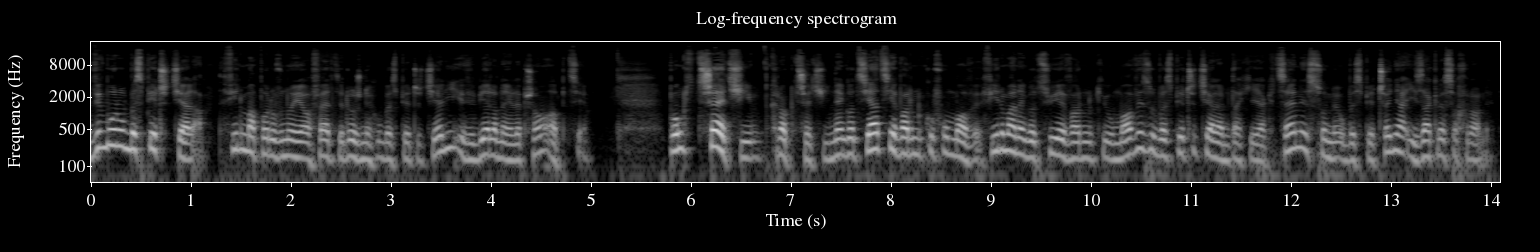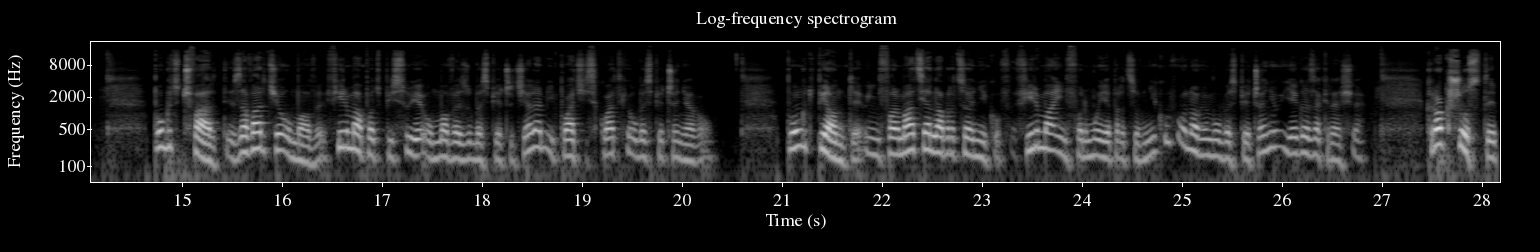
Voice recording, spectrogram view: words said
Wybór ubezpieczyciela. Firma porównuje oferty różnych ubezpieczycieli i wybiera najlepszą opcję. Punkt trzeci, krok trzeci, negocjacje warunków umowy. Firma negocjuje warunki umowy z ubezpieczycielem, takie jak ceny, sumy ubezpieczenia i zakres ochrony. Punkt czwarty, zawarcie umowy. Firma podpisuje umowę z ubezpieczycielem i płaci składkę ubezpieczeniową. Punkt piąty, informacja dla pracowników. Firma informuje pracowników o nowym ubezpieczeniu i jego zakresie. Krok szósty,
